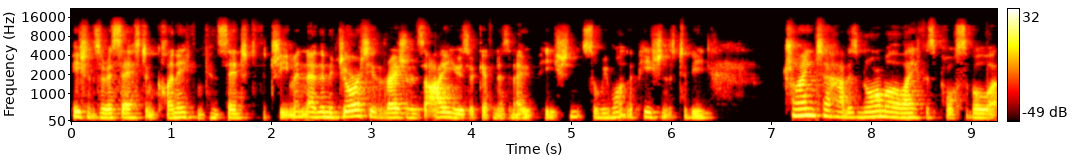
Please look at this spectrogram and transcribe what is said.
Patients are assessed in clinic and consented to the treatment. Now, the majority of the regimens that I use are given as an outpatient, so we want the patients to be trying to have as normal a life as possible,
